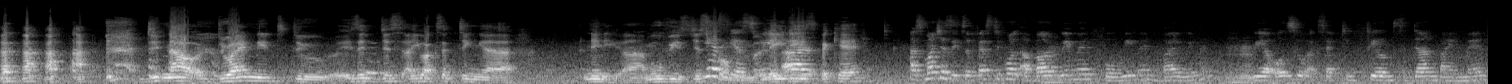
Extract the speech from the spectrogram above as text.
do, now, do I need to? Is it just? Are you accepting uh, Nini uh, movies just Yes, from yes, ladies are- peke? As much as it's a festival about women, for women, by women, Mhm. we are also accepting films done by men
